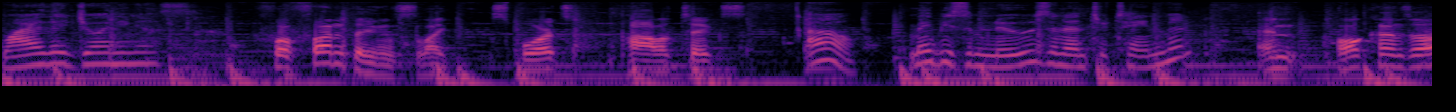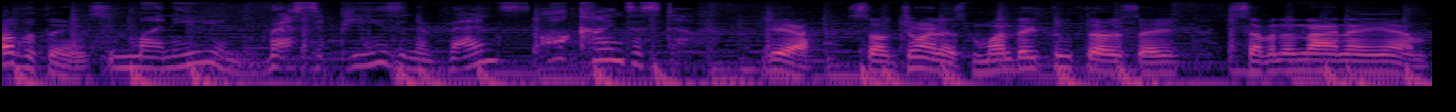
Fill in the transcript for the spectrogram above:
Why are they joining us? For fun things like sports, politics. Oh, maybe some news and entertainment? And all kinds of other things. Money and recipes and events, all kinds of stuff. Yeah, so join us Monday through Thursday, 7 to 9 a.m.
